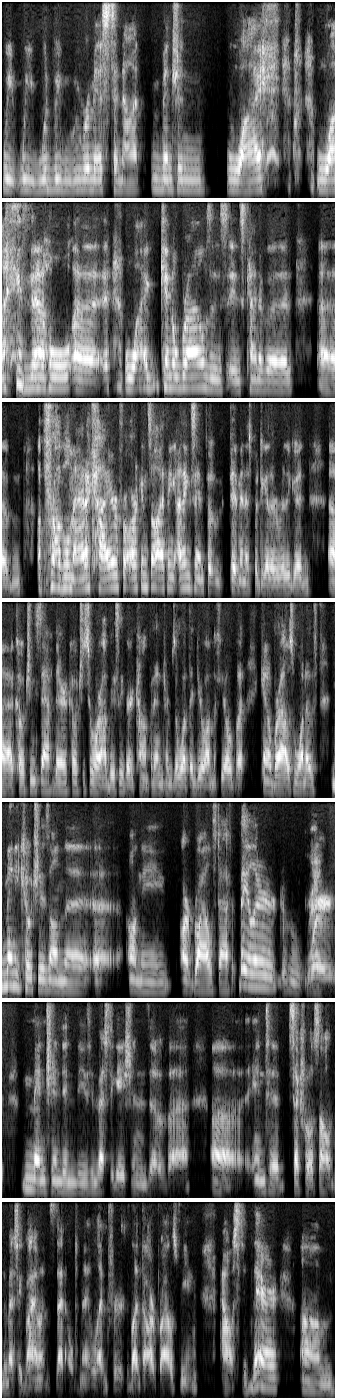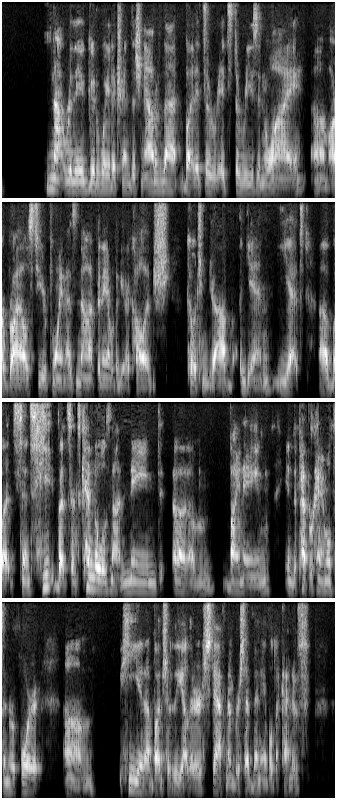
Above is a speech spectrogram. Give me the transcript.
we we would be remiss to not mention why why the whole uh, why Kendall Briles is is kind of a um, a problematic hire for Arkansas. I think I think Sam Pittman has put together a really good uh, coaching staff there. Coaches who are obviously very competent in terms of what they do on the field. But Kendall Briles one of many coaches on the uh, on the Art Briles staff at Baylor who right. were mentioned in these investigations of uh, into sexual assault and domestic violence that ultimately led for led to Art Briles being ousted there. Um, not really a good way to transition out of that, but it's a it's the reason why um, Art Briles, to your point, has not been able to get a college coaching job again yet. Uh, but since he, but since Kendall was not named um, by name in the Pepper Hamilton report, um, he and a bunch of the other staff members have been able to kind of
